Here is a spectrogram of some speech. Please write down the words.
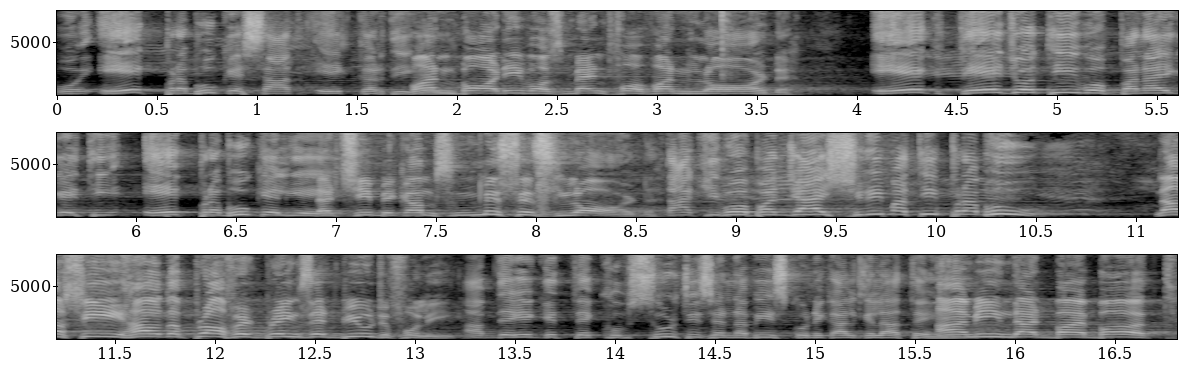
वो एक प्रभु के साथ एक कर दी One गई body was meant for one Lord. एक दे जो थी वो बनाई गई थी एक प्रभु के लिए। That she becomes Mrs Lord ताकि वो बन जाए श्रीमती प्रभु। Now see how the prophet brings it beautifully. आप देखिए कितने खूबसूरती से नबी इसको निकाल के लाते हैं. I mean that by birth.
